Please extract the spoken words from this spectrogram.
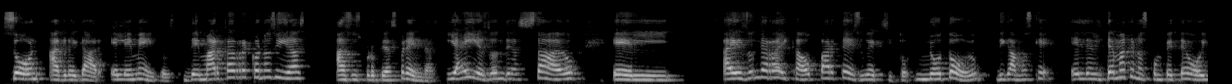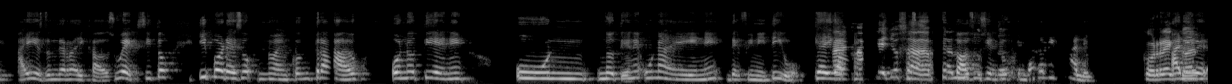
son agregar elementos de marcas reconocidas a sus propias prendas. Y ahí es donde ha estado el, ahí es donde ha radicado parte de su éxito, no todo, digamos que en el tema que nos compete hoy, ahí es donde ha radicado su éxito y por eso no ha encontrado o no tiene un, no tiene un ADN definitivo. Que diga, Además que ellos adaptan todas sus. Correcto. A nivel,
